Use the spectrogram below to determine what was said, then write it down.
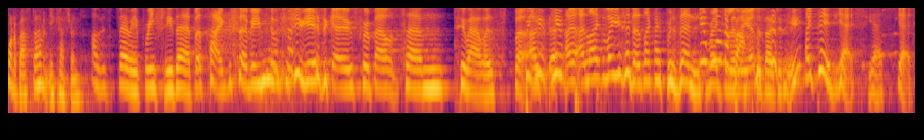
You've won a BAFTA, haven't you, Katherine? I was very briefly there, but thanks. I mean, a few years ago for about um, two hours. But, But you- I, you- I, I like the way you said it. It's like I present You won a regularly. BAFTA, though, didn't you? I did, yes, yes, yes.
